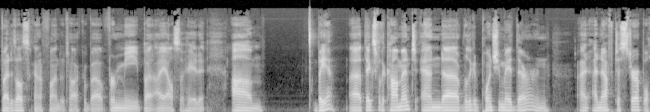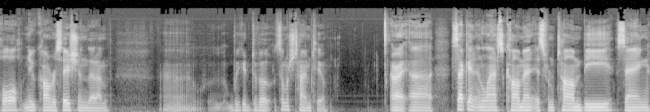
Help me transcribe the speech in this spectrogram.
but it's also kind of fun to talk about for me. But I also hate it. Um, but yeah, uh, thanks for the comment and uh, really good points you made there, and uh, enough to stir up a whole new conversation that I'm uh, we could devote so much time to. All right. Uh, second and last comment is from Tom B saying,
